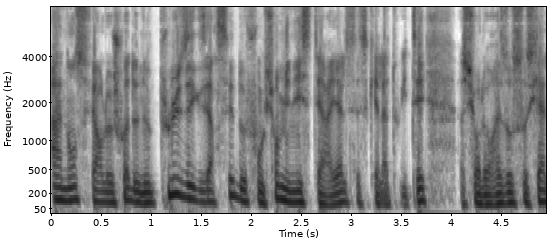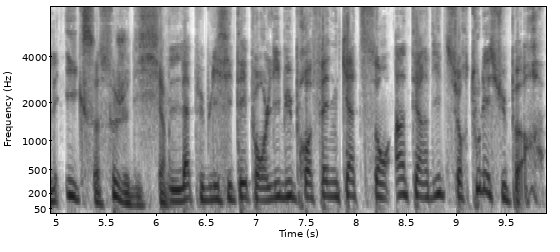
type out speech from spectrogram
annonce faire le choix de ne plus exercer de fonctions ministérielles. C'est ce qu'elle a tweeté sur le réseau social X ce jeudi. La publicité pour l'ibuprofène 400 interdite sur tous les supports.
